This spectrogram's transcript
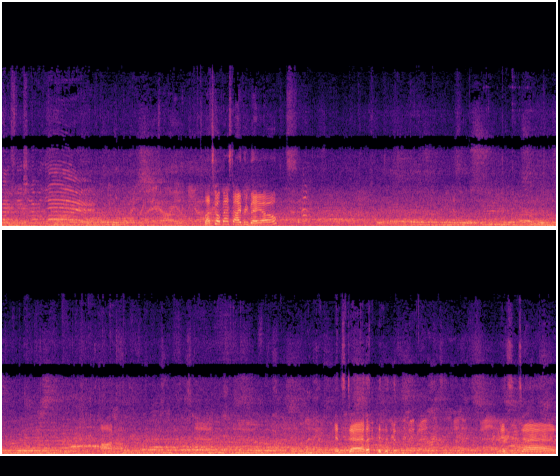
Right station over there. Let's go, best Ivory Bayo. It's dead. it's dead.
